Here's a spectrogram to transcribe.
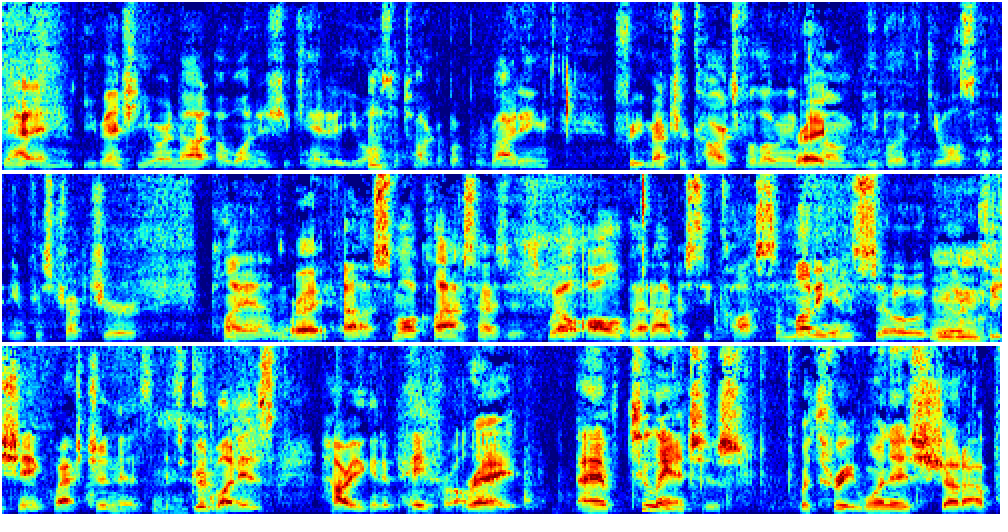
that, and you mentioned you are not a one issue candidate. You also mm. talk about providing free Metro cards for low income right. people. I think you also have an infrastructure plan, right. uh, small class sizes as well. All of that obviously costs some money, and so the mm-hmm. cliche question, is, mm-hmm. it's a good one, is how are you going to pay for all right. that? Right. I have two answers, or three. One is shut up.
